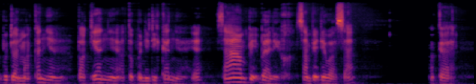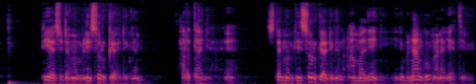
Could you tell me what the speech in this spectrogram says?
kebutuhan makannya, pakaiannya atau pendidikannya ya. Sampai balik, sampai dewasa, maka dia sudah membeli surga dengan hartanya ya. Sudah membeli surga dengan amalnya ini. Ini menanggung anak yatim.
